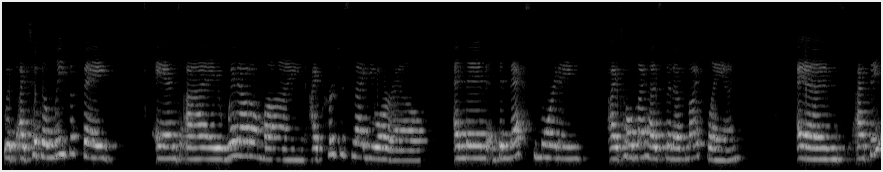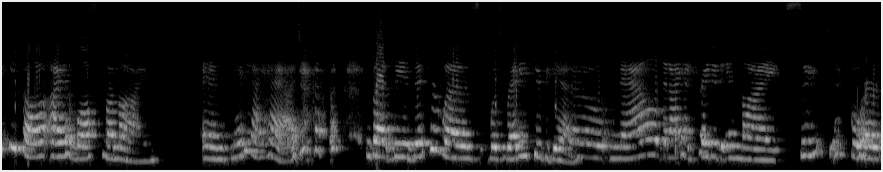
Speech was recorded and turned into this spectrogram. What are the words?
with I took a leap of faith and I went out online. I purchased my URL, and then the next morning, I told my husband of my plan, and I think he thought I had lost my mind and maybe I had, but the adventure was was ready to begin. So now that I had traded in my suit for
